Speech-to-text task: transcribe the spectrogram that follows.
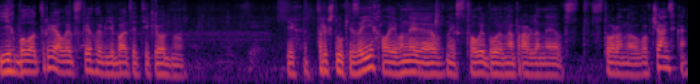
Їх було три, але встигли в'їбати тільки одну. Їх три штуки заїхали, і вони в них стволи були направлені в сторону Вовчанська.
